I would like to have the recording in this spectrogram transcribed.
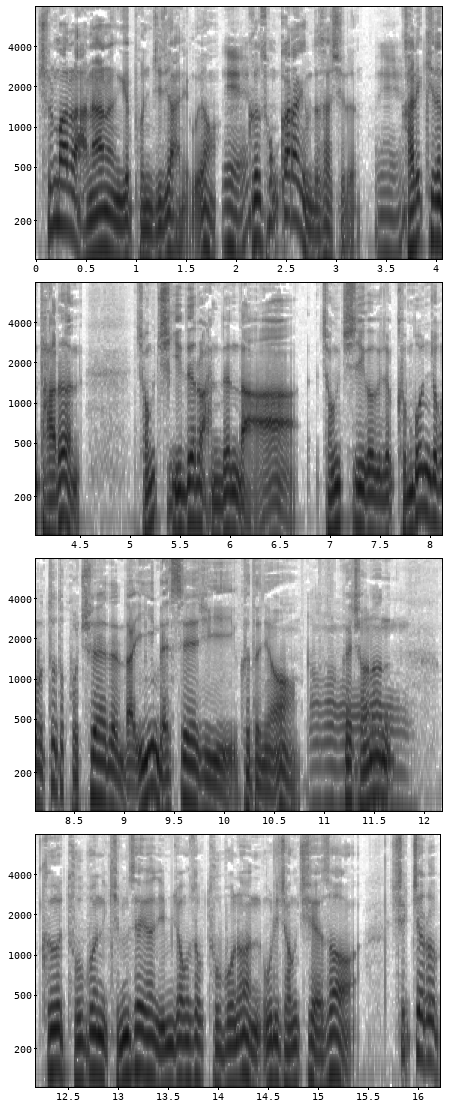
출마를 안 하는 게 본질이 아니고요. 예. 그건 손가락입니다 사실은 예. 가리키는 달은 정치 이대로 안 된다. 정치 이거 근본적으로 뜯어 고쳐야 된다 이 메시지거든요. 어. 그래서 저는 그 두 분, 김세현, 임종석 두 분은 우리 정치에서 실제로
